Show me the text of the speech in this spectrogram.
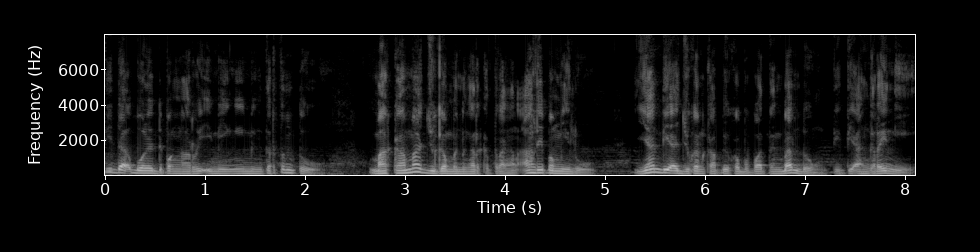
tidak boleh dipengaruhi iming-iming tertentu. Mahkamah juga mendengar keterangan ahli pemilu yang diajukan KPU Kabupaten Bandung, Titi Anggreni,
